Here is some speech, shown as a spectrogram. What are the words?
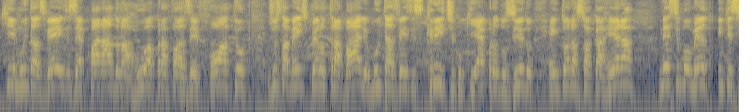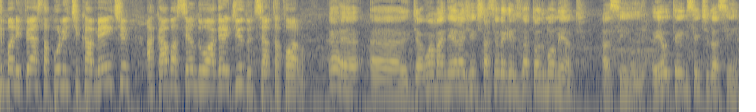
que muitas vezes é parado na rua para fazer foto, justamente pelo trabalho muitas vezes crítico que é produzido em toda a sua carreira, nesse momento em que se manifesta politicamente, acaba sendo agredido de certa forma. É, é, de alguma maneira a gente está sendo agredido a todo momento. Assim, eu tenho me sentido assim.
